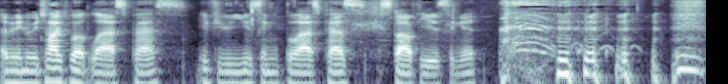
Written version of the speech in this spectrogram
I mean, we talked about LastPass. If you're using LastPass, stop using it.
